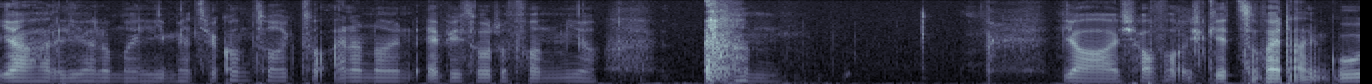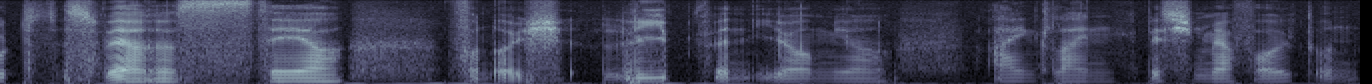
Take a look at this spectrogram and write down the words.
Ja, hallo meine Lieben, herzlich willkommen zurück zu einer neuen Episode von mir. ja, ich hoffe, euch geht soweit allen gut. Es wäre sehr von euch lieb, wenn ihr mir ein klein bisschen mehr folgt und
